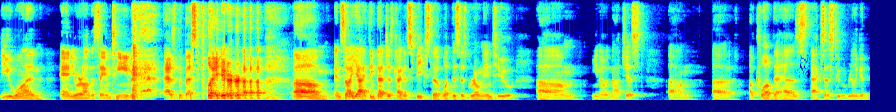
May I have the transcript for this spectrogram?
you won and you were on the same team as the best player. um, and so yeah, I think that just kind of speaks to what this has grown into. Um, you know, not just um, uh, a club that has access to really good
